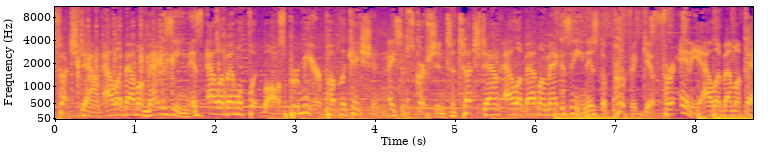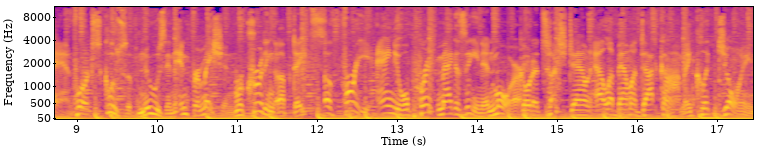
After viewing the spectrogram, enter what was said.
Touchdown Alabama Magazine is Alabama football's premier publication. A subscription to Touchdown Alabama Magazine is the perfect gift for any Alabama fan. For exclusive news and information, recruiting updates, a free annual print magazine, and more, go to touchdownalabama.com and click join.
